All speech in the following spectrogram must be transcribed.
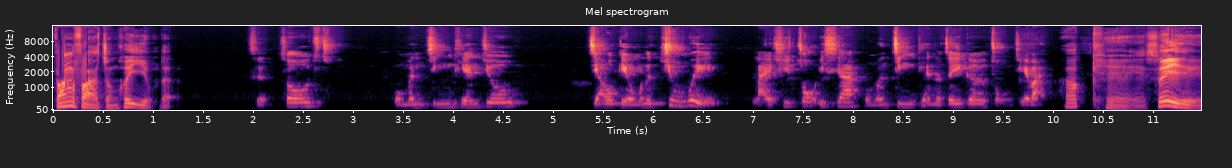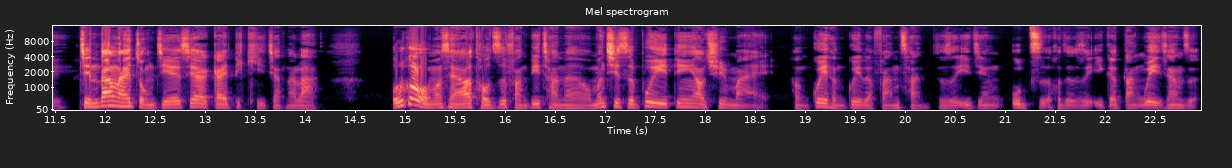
方法总会有的。是，所以我们今天就交给我们的俊威来去做一下我们今天的这一个总结吧。OK，所以简单来总结一下该 Dicky 讲的啦。如果我们想要投资房地产呢，我们其实不一定要去买很贵很贵的房产，就是一间屋子或者是一个单位这样子。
